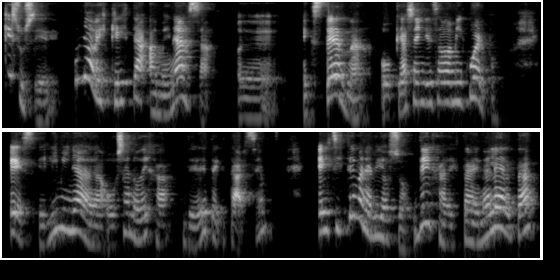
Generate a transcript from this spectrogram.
¿Qué sucede? Una vez que esta amenaza eh, externa o que haya ingresado a mi cuerpo es eliminada o ya no deja de detectarse, el sistema nervioso deja de estar en alerta,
